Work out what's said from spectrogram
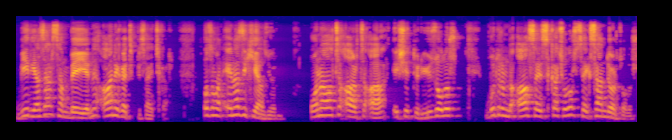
1 yazarsam B yerine A negatif bir sayı çıkar. O zaman en az 2 yazıyorum. 16 artı A eşittir 100 olur. Bu durumda A sayısı kaç olur? 84 olur.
